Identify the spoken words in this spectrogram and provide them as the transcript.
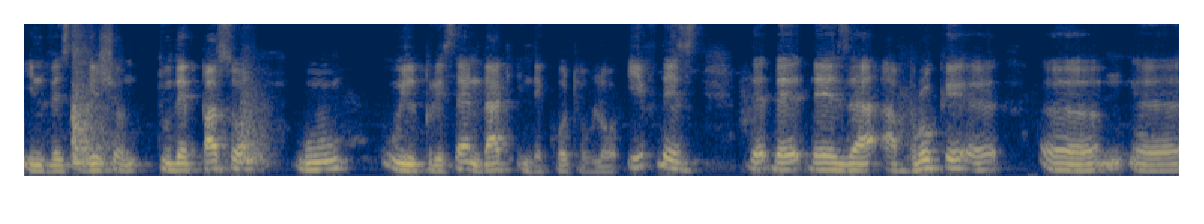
investigation to the person who will present that in the court of law. If there's there's a, a broken uh, um, uh,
